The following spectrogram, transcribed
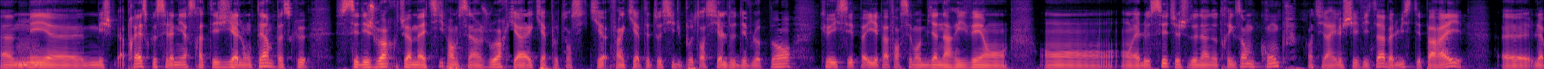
Euh, Mhm. Mais, euh, mais je- après, est-ce que c'est la meilleure stratégie à long terme? Parce que c'est des joueurs, tu as Mati, par exemple, c'est un joueur qui a, qui a, qui a, enfin, qui a peut-être aussi du potentiel de développement, qu'il n'est pas, il est pas forcément bien arrivé en, en, en LEC. Tu je vais te donner un autre exemple. Comp, quand il est arrivé chez Vita, bah, lui c'était pareil. Euh, la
